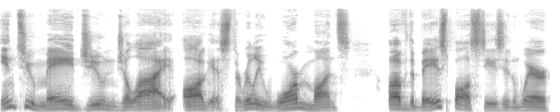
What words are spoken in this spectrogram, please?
into May, June, July, August, the really warm months of the baseball season where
